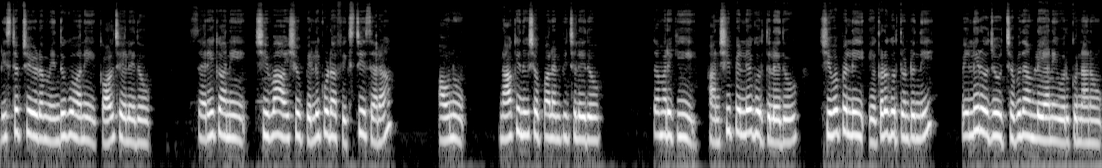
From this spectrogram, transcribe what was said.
డిస్టర్బ్ చేయడం ఎందుకు అని కాల్ చేయలేదు. సరే కానీ శివ ఐషు పెళ్ళి కూడా ఫిక్స్ చేశారా? అవును. నాకెందుకు చెప్పాలనిపించలేదు? తమరికి హన్షి పెళ్ళే గుర్తులేదు. శివ పెళ్ళి ఎక్కడ గుర్తుంటుంది? పెళ్ళి రోజు చెబుదాంలే అని ఊరుకున్నాను.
